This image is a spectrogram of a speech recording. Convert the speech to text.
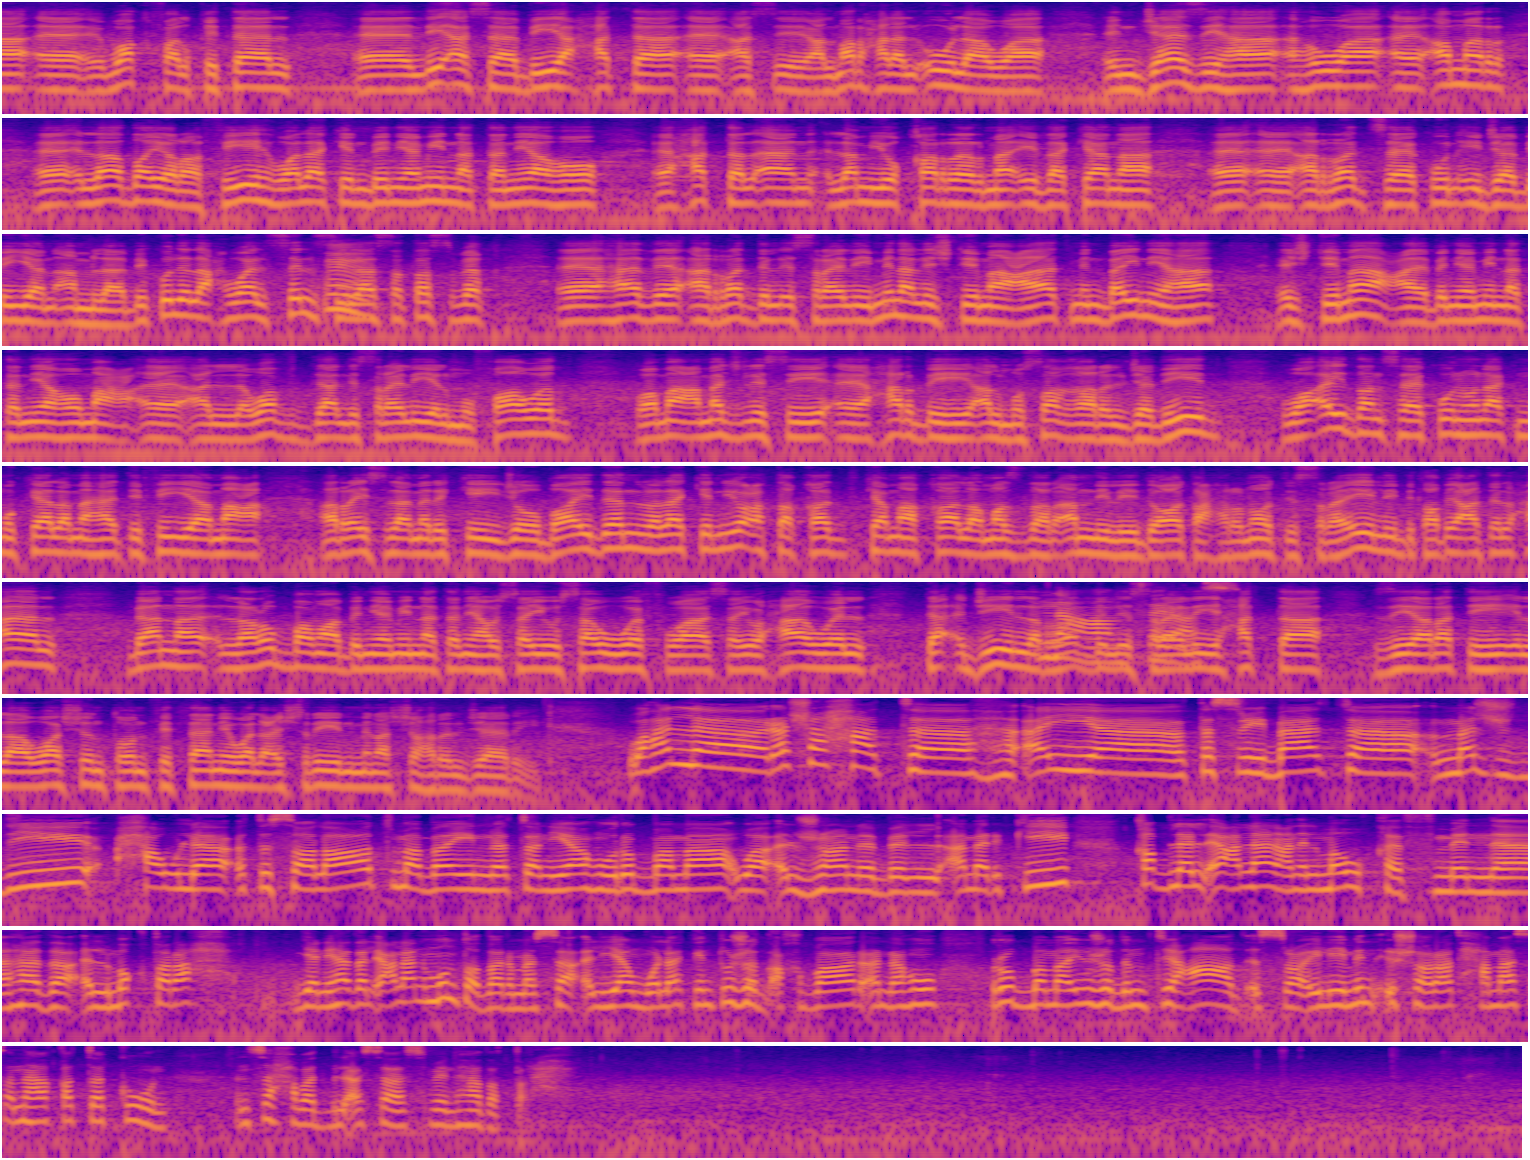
وقف القتال لأسابيع حتى المرحلة الأولى وإنجازها هو أمر لا ضير فيه ولكن بنيامين نتنياهو حتى الآن لم يقرر ما إذا كان الرد سيكون إيجابيا أم لا. بكل الأحوال سلسلة ستسبق هذا الرد الإسرائيلي من الاجتماعات من بينها اجتماع بنيامين نتنياهو مع الوفد الإسرائيلي المفاوض ومع مجلس حربه المصغر الجديد وأيضا سيكون هناك مكالمة هاتفية مع الرئيس الأمريكي جو بايدن ولكن يعتقد كما قال مصدر أمني لدعاة حرنوت اسرائيلي بطبيعة الحال بأن لربما بنيامين نتنياهو سيسوف وسيحاول تأجيل الرد نعم الإسرائيلي فراس. حتى زيارته إلى واشنطن في الثاني والعشرين من الشهر الجاري وهل رشحت أي تسريبات مجدي حول اتصالات ما بين نتنياهو ربما والجانب الأمريكي قبل الإعلان عن الموقف من هذا المقترح؟ يعني هذا الإعلان منتظر مساء اليوم ولكن توجد أخبار أنه ربما يوجد امتعاض إسرائيلي من إشارات حماس أنها قد تكون انسحبت بالأساس من هذا الطرح.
